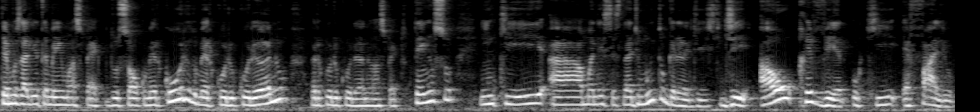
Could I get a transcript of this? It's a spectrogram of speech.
Temos ali também um aspecto do Sol com Mercúrio, do Mercúrio Curano. Mercúrio Curano é um aspecto tenso, em que há uma necessidade muito grande de, ao rever o que é falho,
